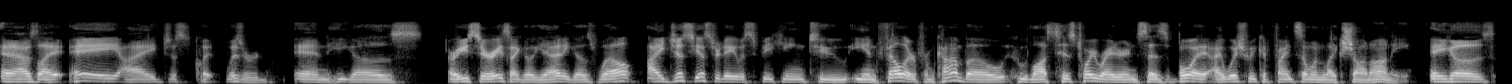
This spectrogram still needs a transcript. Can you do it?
And I was like, Hey, I just quit Wizard. And he goes, are you serious? I go, yeah. And he goes, well, I just yesterday was speaking to Ian Feller from Combo who lost his toy writer and says, boy, I wish we could find someone like Sean Aune. And he goes,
